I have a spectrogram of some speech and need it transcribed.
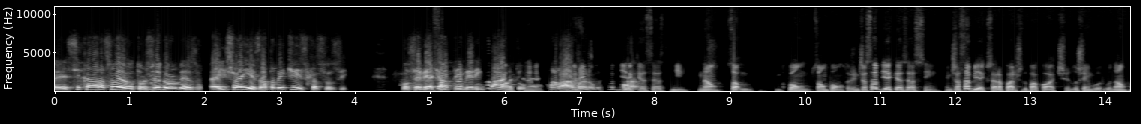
É esse cara sou eu, torcedor mesmo. É isso aí, exatamente isso, Cassucci. Você vê aquela primeira impacto. Né? Falar, a gente já sabia que ia ser assim. Não, só, Ponto, só um ponto. A gente já sabia que ia ser assim. A gente já sabia que isso era parte do pacote Luxemburgo, não?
